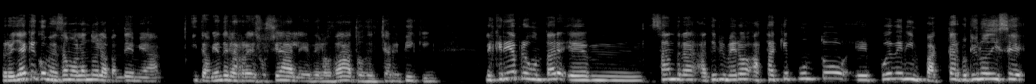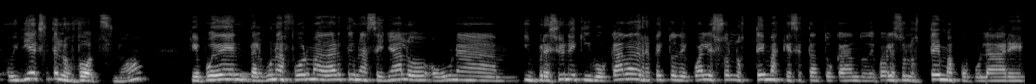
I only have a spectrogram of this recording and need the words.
pero ya que comenzamos hablando de la pandemia y también de las redes sociales, de los datos, del cherry picking, les quería preguntar, em, Sandra, a ti primero, ¿hasta qué punto eh, pueden impactar? Porque uno dice, hoy día existen los bots, ¿no? Que pueden de alguna forma darte una señal o, una impresión equivocada respecto de cuáles son los temas que se están tocando, de cuáles son los temas populares,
